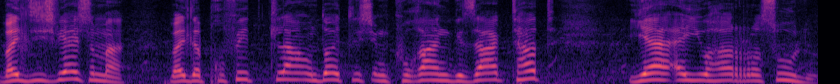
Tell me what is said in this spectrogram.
Weil sie, wie heißt es mal, weil der Prophet klar und deutlich im Koran gesagt hat, Ja ayyuha rasulu,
